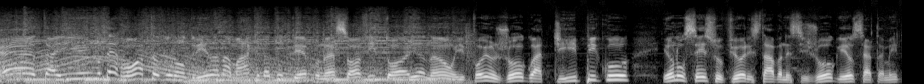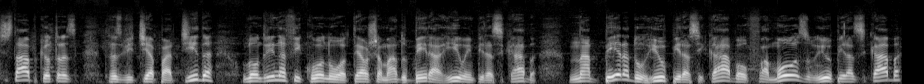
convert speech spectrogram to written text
É, tá aí uma derrota do Londrina na máquina do tempo, não é só vitória, não. E foi um jogo atípico. Eu não sei se o Fiore estava nesse jogo, eu certamente estava, porque eu trans, transmiti a partida. O Londrina ficou no hotel chamado Beira Rio, em Piracicaba, na beira do rio Piracicaba, o famoso rio Piracicaba.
